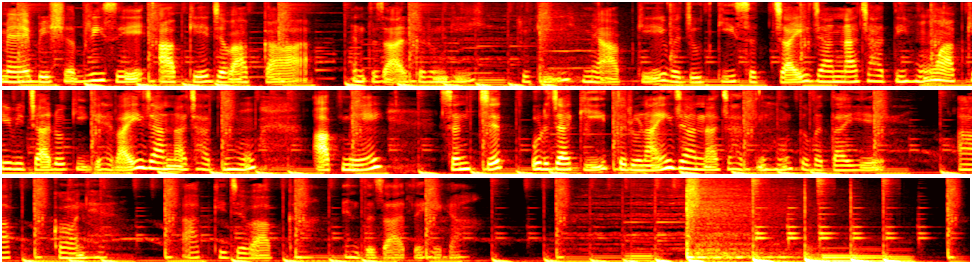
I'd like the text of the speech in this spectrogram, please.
मैं बेसब्री से आपके जवाब का इंतज़ार करूँगी, क्योंकि मैं आपके वजूद की सच्चाई जानना चाहती हूँ, आपके विचारों की गहराई जानना चाहती हूँ। आप में संचित ऊर्जा की तरुणाई जानना चाहती हूँ तो बताइए, आप कौन हैं? आपके जवाब का इंतज़ार रहेगा।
